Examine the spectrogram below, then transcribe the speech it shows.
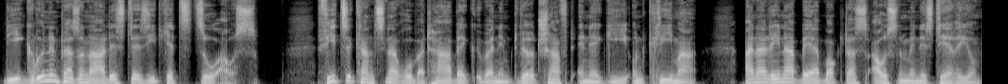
Die grünen Personalliste sieht jetzt so aus. Vizekanzler Robert Habeck übernimmt Wirtschaft, Energie und Klima. Annalena Baerbock das Außenministerium.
